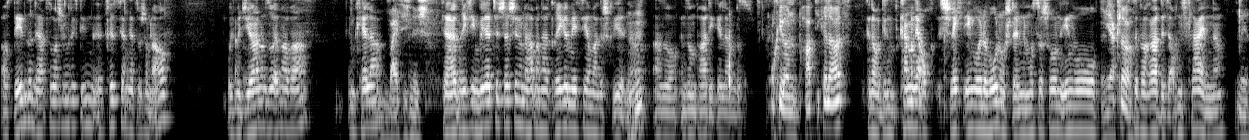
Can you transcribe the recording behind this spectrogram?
aus Densen, der hat zum Beispiel einen richtigen, äh, Christian du schon auch, wo ich mit Jörn und so immer war, im Keller. Weiß ich nicht. Der hat einen richtigen Billardtisch da stehen und da hat man halt regelmäßig mal gespielt, ne? Mhm. Also in so einem Partykeller. Und das, Okay, wenn man einen Partykeller hat, genau, den kann man ja auch schlecht irgendwo in eine Wohnung stellen. Den musst du schon irgendwo ja klar. separat, das ist ja auch nicht klein, ne? Nee.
